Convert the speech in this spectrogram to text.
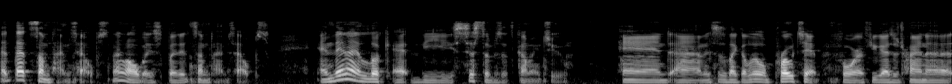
That, that sometimes helps. Not always, but it sometimes helps. And then I look at the systems it's coming to. And um, this is like a little pro tip for if you guys are trying to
